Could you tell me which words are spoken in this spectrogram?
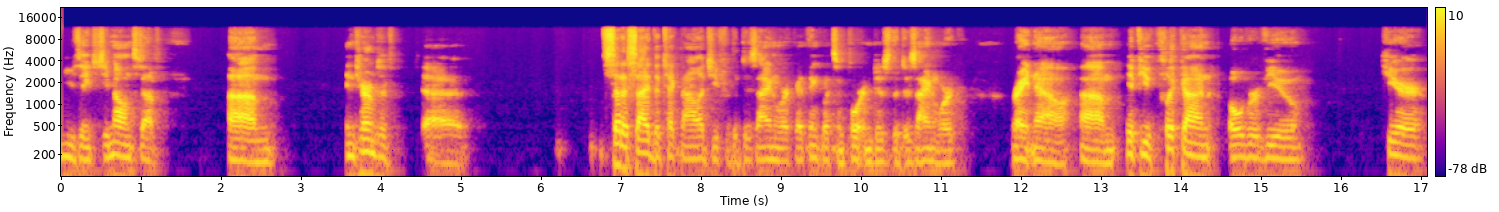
use HTML and stuff. Um, in terms of uh, set aside the technology for the design work, I think what's important is the design work right now. Um, if you click on overview here,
